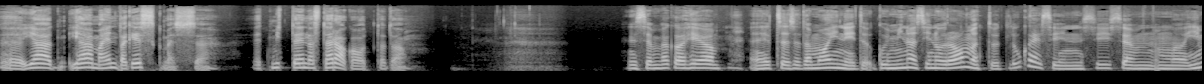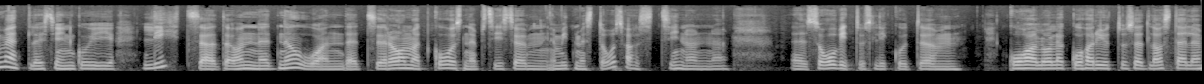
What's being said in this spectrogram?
jääd, jääma enda keskmesse, et mitte ennast ära kaotada see on väga hea, et sa seda mainid. kui mina sinu raamatut lugesin, siis ähm, ma imetlesin, kui lihtsad on need nõuanded. see raamat koosneb siis ähm, mitmest osast, siin on äh, soovituslikud ähm, kohalolekuharjutused lastele,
